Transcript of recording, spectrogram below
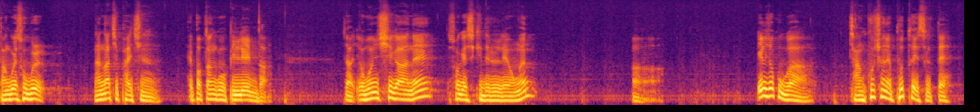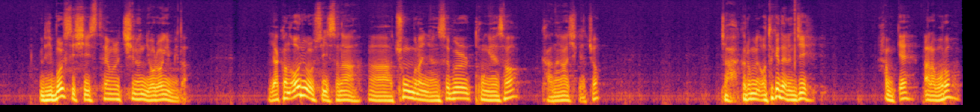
당구의 속을 낱낱이 파헤치는 해법당구 빌리입니다. 자, 이번 시간에 소개시켜드릴 내용은 어, 1적구가 장쿠션에 붙어 있을 때 reverse 시스템을 치는 요령입니다. 약간 어려울 수 있으나 아, 충분한 연습을 통해서 가능하시겠죠? 자, 그러면 어떻게 되는지 함께 알아보러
